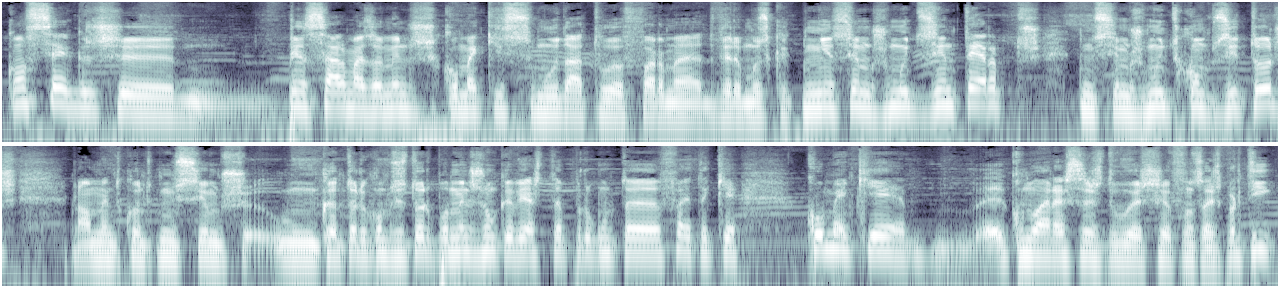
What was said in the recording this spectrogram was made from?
consegues eh, pensar mais ou menos como é que isso muda a tua forma de ver a música? Conhecemos muitos intérpretes, conhecemos muitos compositores. Normalmente, quando conhecemos um cantor e compositor, pelo menos nunca vi esta pergunta feita, que é como é que é acumular essas duas funções? Para ti,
